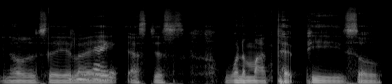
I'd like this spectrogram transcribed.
You know what I'm saying? Like Right. that's just one of my pet peeves. So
